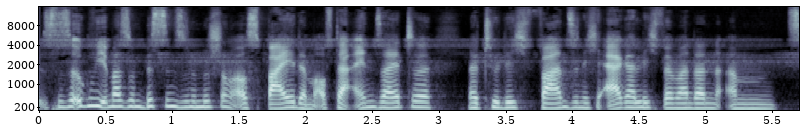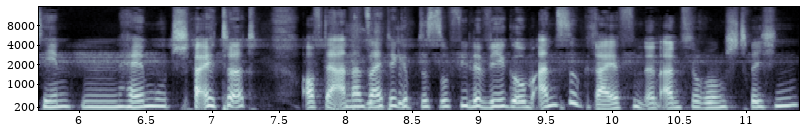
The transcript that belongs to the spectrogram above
es ist irgendwie immer so ein bisschen so eine Mischung aus beidem. Auf der einen Seite natürlich wahnsinnig ärgerlich, wenn man dann am zehnten Helmut scheitert. Auf der anderen Seite gibt es so viele Wege, um anzugreifen, in Anführungsstrichen.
